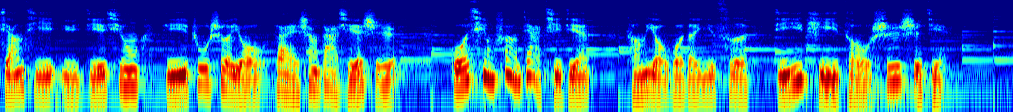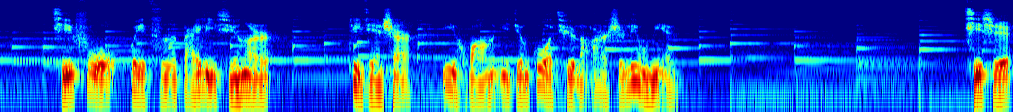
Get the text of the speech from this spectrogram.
想起与杰兄及诸舍友在上大学时，国庆放假期间曾有过的一次集体走失事件，其父为此百里寻儿。这件事儿一晃已经过去了二十六年。其实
